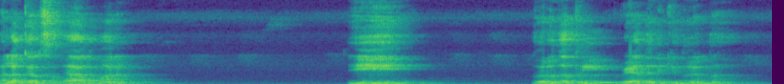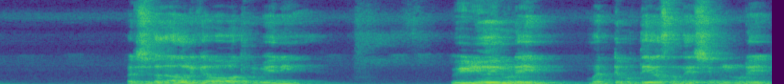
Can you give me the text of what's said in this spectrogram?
മലങ്കർ സഭ ആകമാനം ഈ ദുരിതത്തിൽ വേദനിക്കുന്നു എന്ന് പരിശുദ്ധ കാതോലിക്ക ബാബ തിരുമേനി വീഡിയോയിലൂടെയും മറ്റ് പ്രത്യേക സന്ദേശങ്ങളിലൂടെയും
